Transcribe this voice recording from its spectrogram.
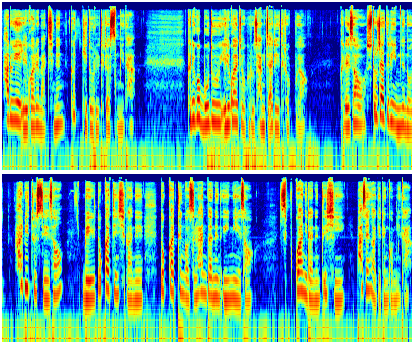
하루의 일과를 마치는 끝 기도를 드렸습니다. 그리고 모두 일괄적으로 잠자리에 들었고요. 그래서 수도자들이 입는 옷 하비투스에서 매일 똑같은 시간에 똑같은 것을 한다는 의미에서 습관이라는 뜻이 파생하게 된 겁니다.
